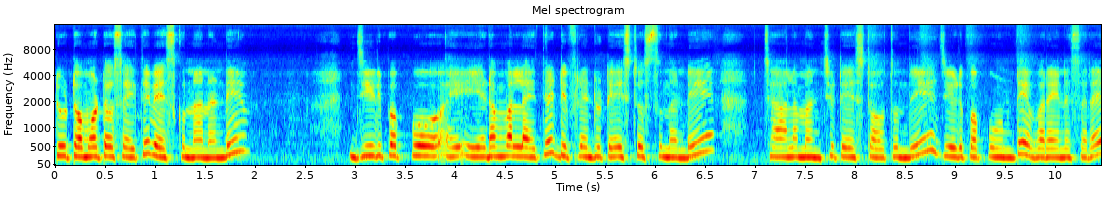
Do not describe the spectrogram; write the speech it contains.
టూ టొమాటోస్ అయితే వేసుకున్నానండి. జీడిపప్పు వేయడం వల్ల అయితే డిఫరెంట్ టేస్ట్ వస్తుందండి. చాలా మంచి టేస్ట్ అవుతుంది. జీడిపప్పు ఉంటే ఎవరైనా సరే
